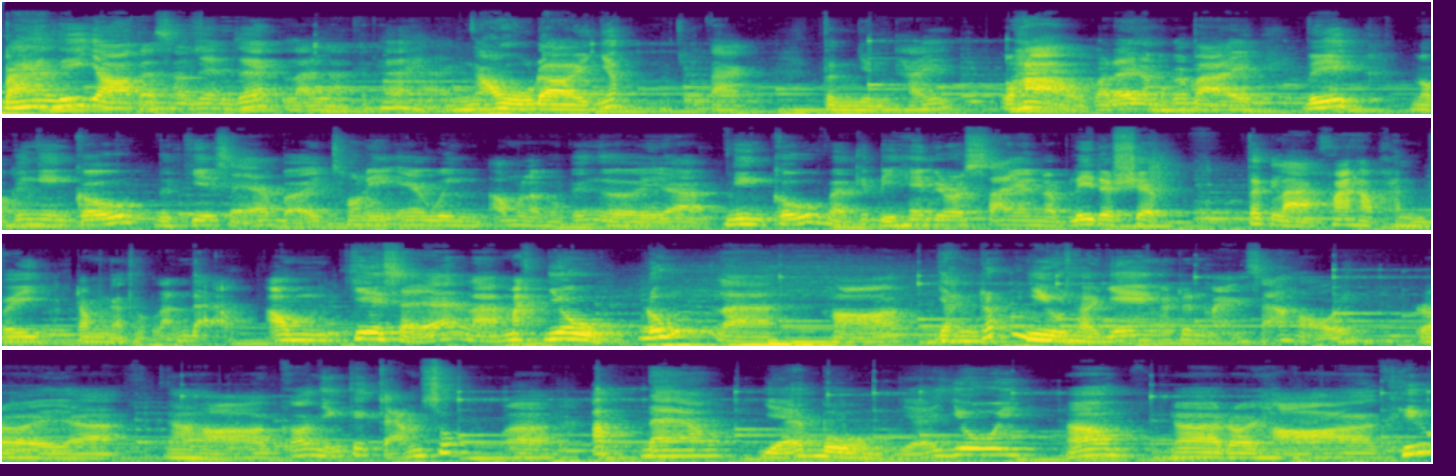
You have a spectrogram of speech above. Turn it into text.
Ba lý do tại sao Gen Z lại là cái thế hệ ngầu đời nhất của chúng ta từng nhìn thấy. Wow và đây là một cái bài viết một cái nghiên cứu được chia sẻ bởi Tony Ewing ông là một cái người uh, nghiên cứu về cái behavioral science of leadership tức là khoa học hành vi trong nghệ thuật lãnh đạo. Ông chia sẻ là mặc dù đúng là họ dành rất nhiều thời gian ở trên mạng xã hội rồi uh, họ có những cái cảm xúc uh, up down dễ buồn dễ vui không? Uh, rồi họ thiếu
